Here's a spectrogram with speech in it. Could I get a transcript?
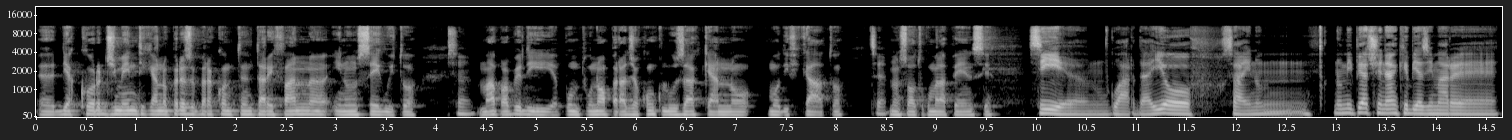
eh, di, accorgimenti che hanno preso per accontentare i fan in un seguito, sì. ma proprio di appunto un'opera già conclusa che hanno modificato. Sì. Non so tu come la pensi. Sì, eh, guarda, io sai, non, non, mi piace neanche biasimare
